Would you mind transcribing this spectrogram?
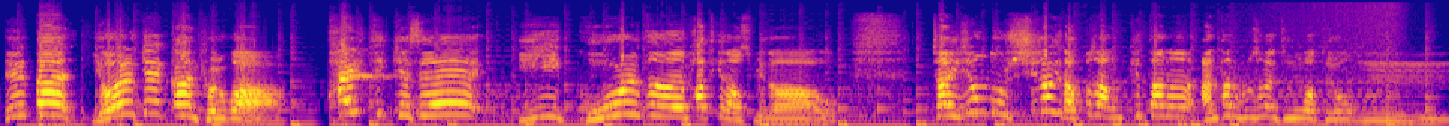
일단 10개 깐 결과 8티켓에 이 골든 파티가 나왔습니다. 어? 자, 이 정도 시작이 나쁘지 않겠다는 않다는 그런 생각이 드는 것 같아요. 음.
